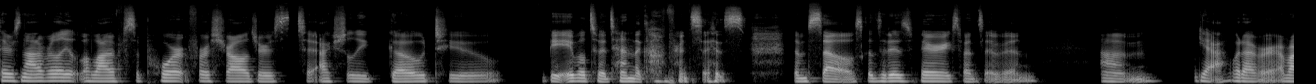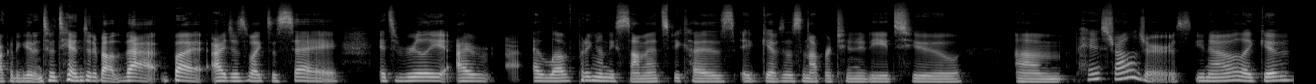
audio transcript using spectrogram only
there's not really a lot of support for astrologers to actually go to be able to attend the conferences themselves because it is very expensive and um yeah, whatever. I'm not going to get into a tangent about that, but I just like to say it's really I I love putting on these summits because it gives us an opportunity to um pay astrologers, you know, like give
